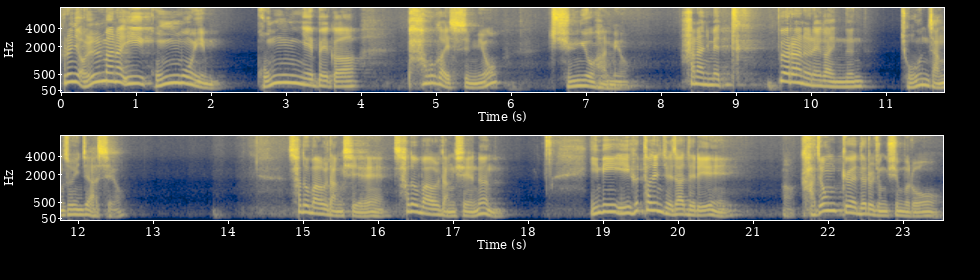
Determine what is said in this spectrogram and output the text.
그러니 얼마나 이 공모임, 공예배가 파워가 있으며 중요하며 하나님의 특별한 은혜가 있는 좋은 장소인지 아세요? 사도 바울 당시에 사도 바울 당시에는 이미 이 흩어진 제자들이 어, 가정교회들을 중심으로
